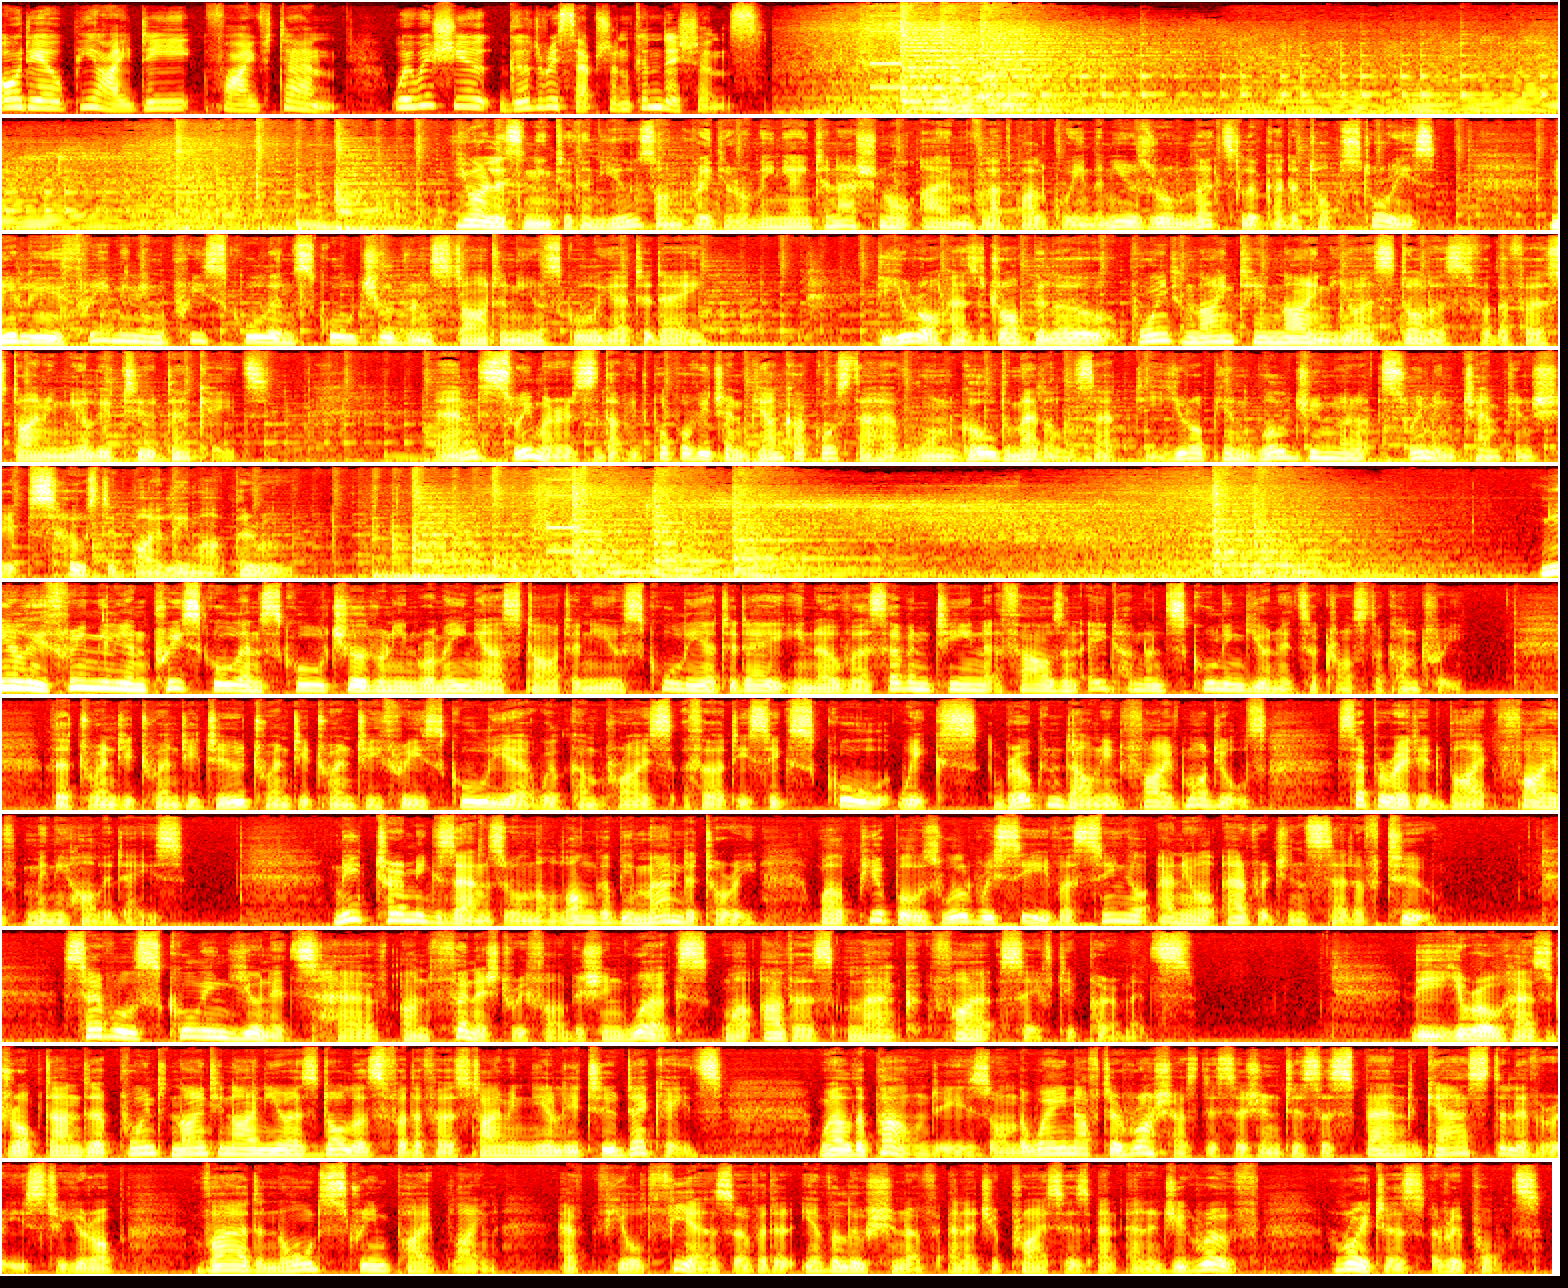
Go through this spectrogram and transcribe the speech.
Audio PID 510. We wish you good reception conditions. You are listening to the news on Radio Romania International. I am Vlad Palcu in the newsroom. Let's look at the top stories. Nearly 3 million preschool and school children start a new school year today. The euro has dropped below 0.99 US dollars for the first time in nearly two decades. And swimmers David Popovici and Bianca Costea have won gold medals at the European World Junior Swimming Championships hosted by Lima, Peru. Nearly 3 million preschool and school children in Romania start a new school year today in over 17,800 schooling units across the country. The 2022 2023 school year will comprise 36 school weeks broken down in five modules, separated by five mini holidays. Mid-term exams will no longer be mandatory, while pupils will receive a single annual average instead of two. Several schooling units have unfinished refurbishing works, while others lack fire safety permits. The euro has dropped under 0.99 US dollars for the first time in nearly two decades, while the pound is on the wane after Russia's decision to suspend gas deliveries to Europe via the Nord Stream pipeline have fueled fears over the evolution of energy prices and energy growth, Reuters reports.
